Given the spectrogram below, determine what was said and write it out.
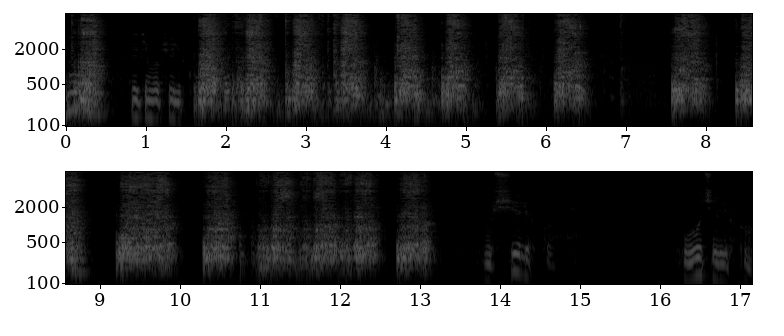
Ну, этим вообще легко. Вообще легко. Очень легко.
